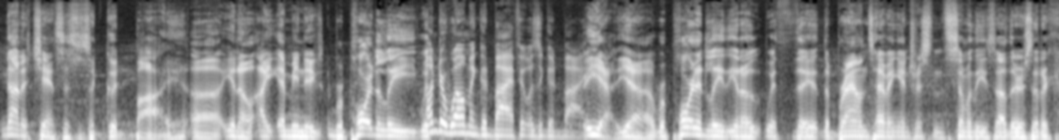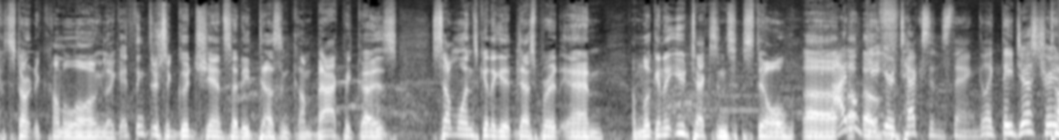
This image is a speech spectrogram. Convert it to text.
not a chance. This is a goodbye. Uh, you know, I I mean, it- reportedly with Underwhelming goodbye if it was a goodbye. Yeah, yeah. Reportedly, you know, with the the Browns having interest in some of these others that are starting to come along, like I think there's a good chance that he doesn't come back because someone's going to get desperate. And I'm looking at you, Texans, still. Uh, I don't of- get your Texans thing. Like they just traded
